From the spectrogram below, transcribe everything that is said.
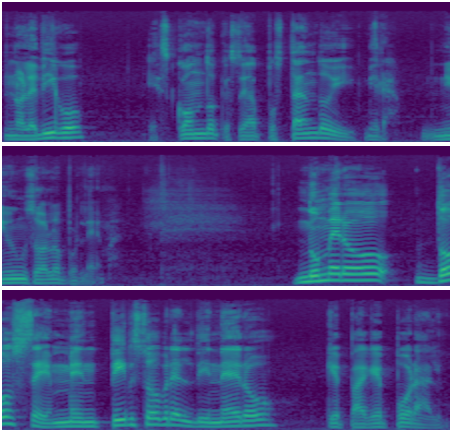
no le digo, escondo que estoy apostando y mira, ni un solo problema. Número 12, mentir sobre el dinero que pagué por algo.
